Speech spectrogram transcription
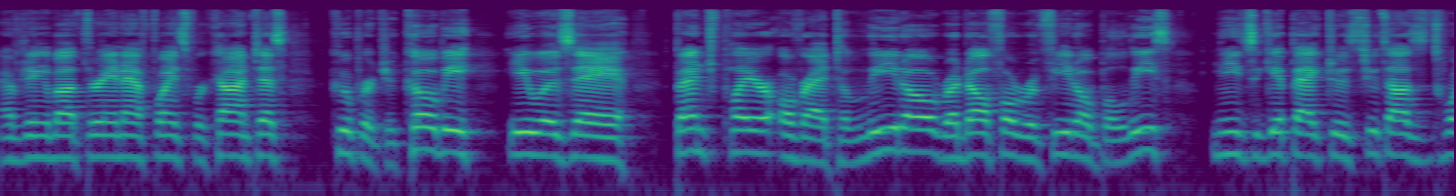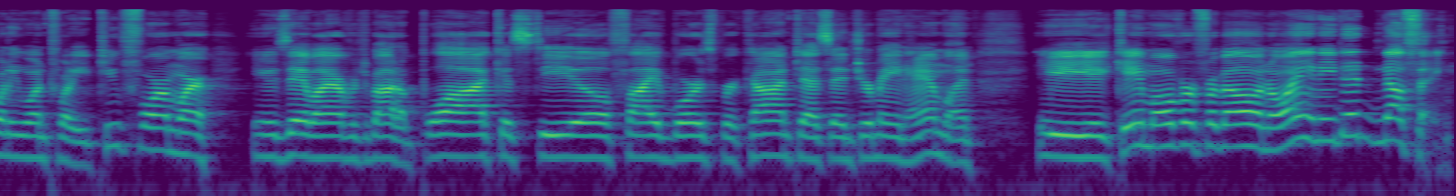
averaging about 3.5 points per contest. Cooper Jacoby, he was a bench player over at Toledo, Rodolfo Rufino Belize, needs to get back to his 2021-22 form where he was able to average about a block, a steal, five boards per contest, and Jermaine Hamlin. He came over from Illinois and he did nothing.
